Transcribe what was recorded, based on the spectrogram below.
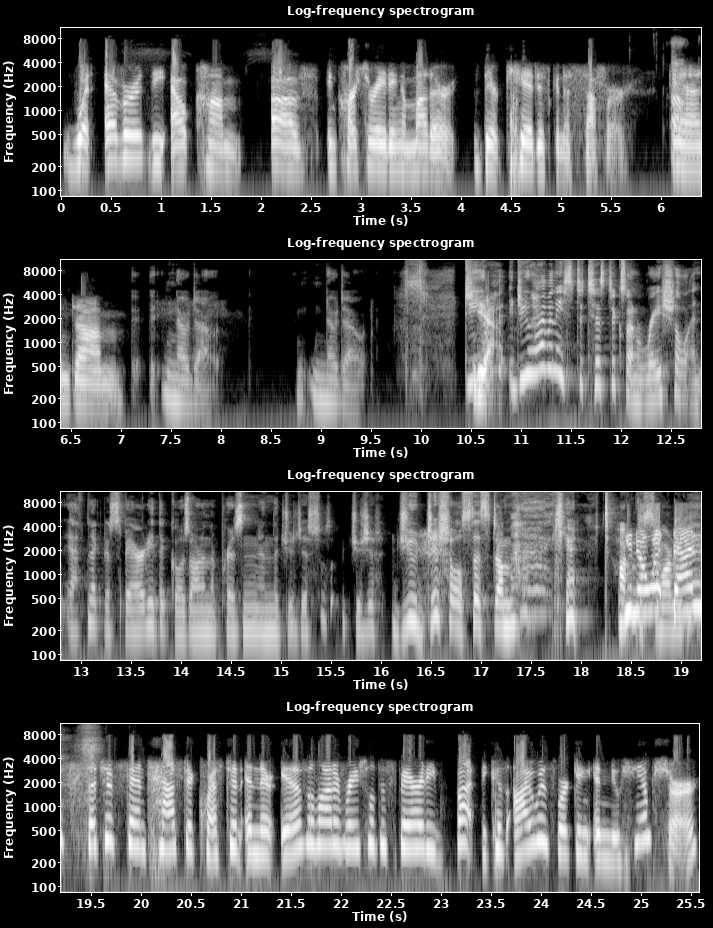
Whatever the outcome of incarcerating a mother, their kid is going to suffer. Oh. And um, No doubt, no doubt. Do you Yeah. do you have any statistics on racial and ethnic disparity that goes on in the prison and the judicial judi- judicial system? I can't talk you know what? morning. That is such a fantastic question, and there is a lot of racial disparity. But because I was working in New Hampshire,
